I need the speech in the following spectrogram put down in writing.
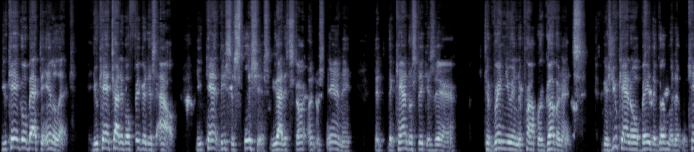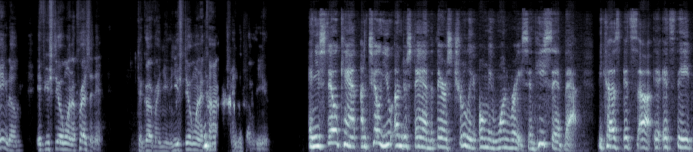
you can't go back to intellect. You can't try to go figure this out. You can't be suspicious. You got to start understanding that the candlestick is there to bring you into proper governance because you can't obey the government of the kingdom if you still want a president to govern you and you still want a congressman to govern you. And you still can't until you understand that there is truly only one race. And he said that because it's uh it's the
